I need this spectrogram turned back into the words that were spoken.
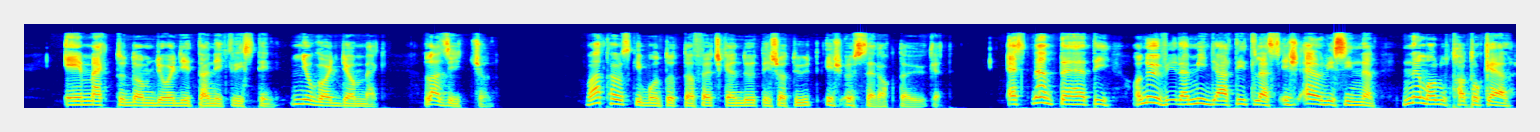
– Én meg tudom gyógyítani, Krisztin. Nyugodjon meg. Lazítson. Walthouse kibontotta a fecskendőt és a tűt, és összerakta őket. – Ezt nem teheti! A nővérem mindjárt itt lesz, és elvisz innen. Nem aludhatok el!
